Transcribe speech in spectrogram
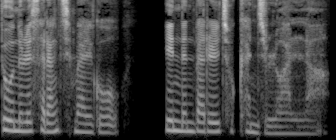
돈을 사랑치 말고 있는 바를 족한 줄로 알라.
